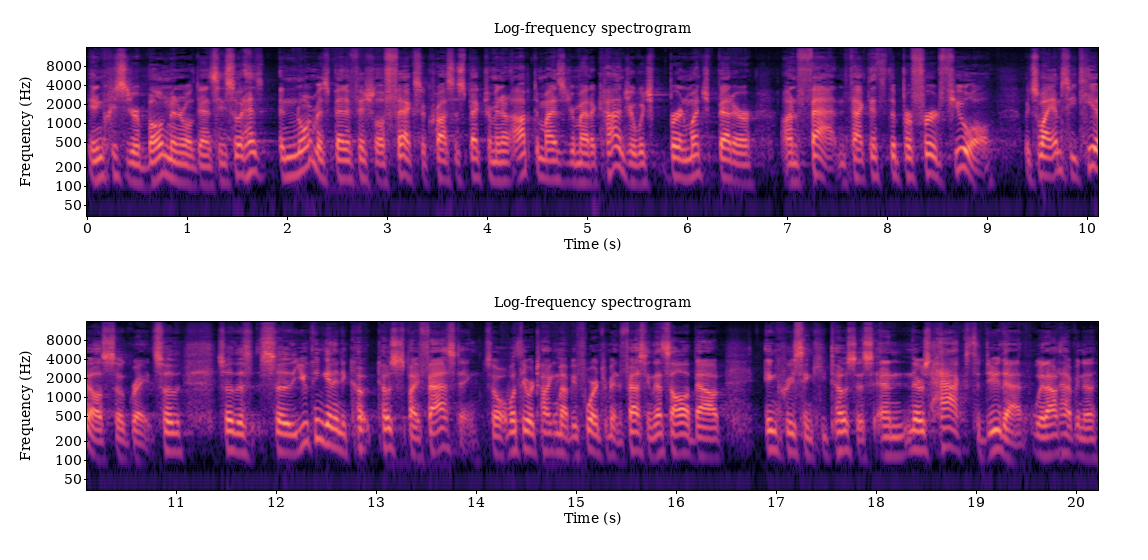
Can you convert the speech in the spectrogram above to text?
It increases your bone mineral density. So it has enormous beneficial effects across the spectrum, and it optimizes your mitochondria, which burn much better on fat. In fact, that's the preferred fuel which is why MCT oil is so great. So, so, this, so you can get into ketosis by fasting. So what they were talking about before, intermittent fasting, that's all about increasing ketosis. And there's hacks to do that without having to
